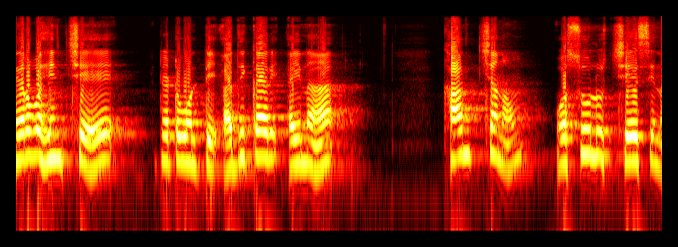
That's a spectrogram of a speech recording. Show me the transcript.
నిర్వహించేటటువంటి అధికారి అయిన కాంచనం వసూలు చేసిన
